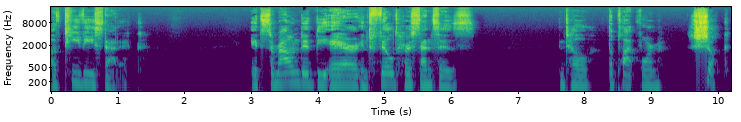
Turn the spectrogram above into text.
of TV static. It surrounded the air and filled her senses until the platform shook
